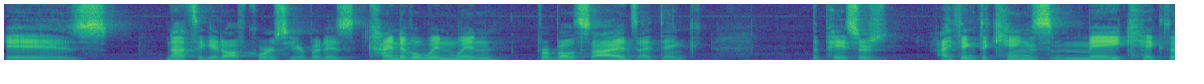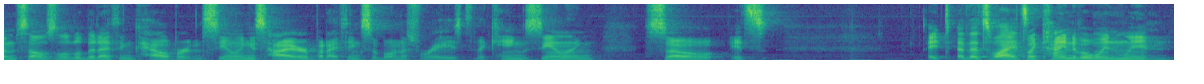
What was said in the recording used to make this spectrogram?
is not to get off course here, but is kind of a win win for both sides. I think the Pacers I think the Kings may kick themselves a little bit. I think Halliburton's ceiling is higher, but I think Sabonis raised the Kings ceiling. So it's it, that's why it's like kind of a win-win.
